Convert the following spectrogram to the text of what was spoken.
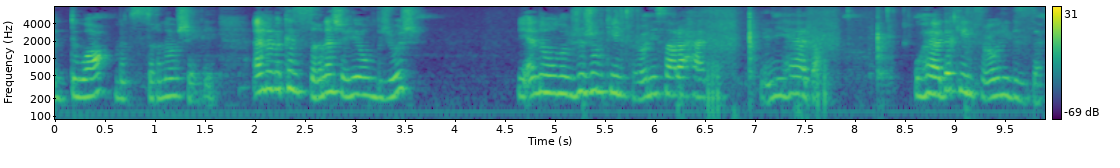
الدواء ما تستغناوش عليه. أنا ما كنستغناش عليهم بجوج لأنه بجوجهم كينفعوني صراحة. يعني هذا. وهذا كينفعوني بزاف.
